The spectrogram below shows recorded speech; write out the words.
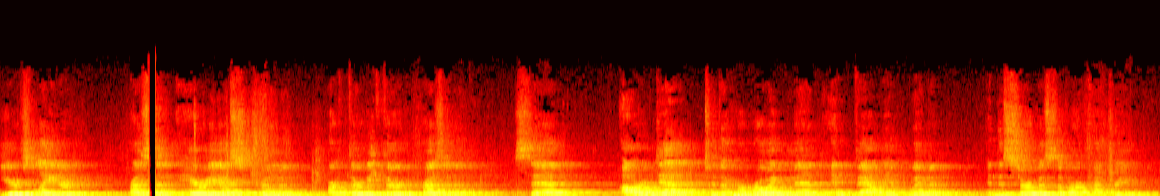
Years later, President Harry S. Truman, our 33rd president, said, Our debt to the heroic men and valiant women in the service of our country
